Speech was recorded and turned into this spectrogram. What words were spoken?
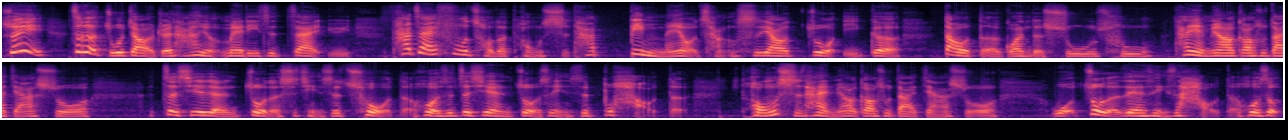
所以这个主角我觉得他很有魅力，是在于他在复仇的同时，他并没有尝试要做一个。道德观的输出，他也没有要告诉大家说这些人做的事情是错的，或者是这些人做的事情是不好的。同时，他也没有告诉大家说我做的这件事情是好的，或者是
